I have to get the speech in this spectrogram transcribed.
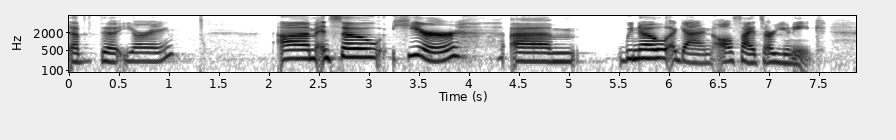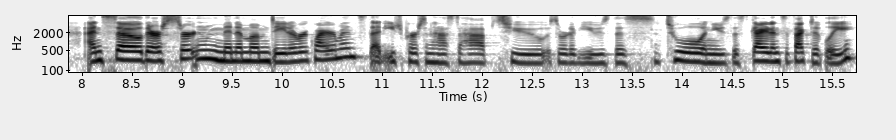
of the ERA. Um, and so here, um, we know, again, all sites are unique. And so there are certain minimum data requirements that each person has to have to sort of use this tool and use this guidance effectively.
